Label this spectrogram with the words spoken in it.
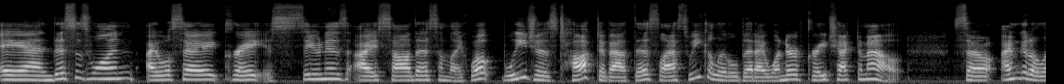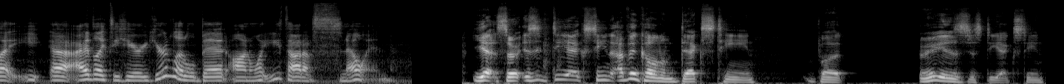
And this is one I will say, great. As soon as I saw this, I'm like, well, we just talked about this last week a little bit. I wonder if Gray checked him out. So I'm gonna let you, uh, I'd like to hear your little bit on what you thought of snowing. Yeah. So is it DX Teen? I've been calling him Dex Teen, but maybe it is just DX Teen.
